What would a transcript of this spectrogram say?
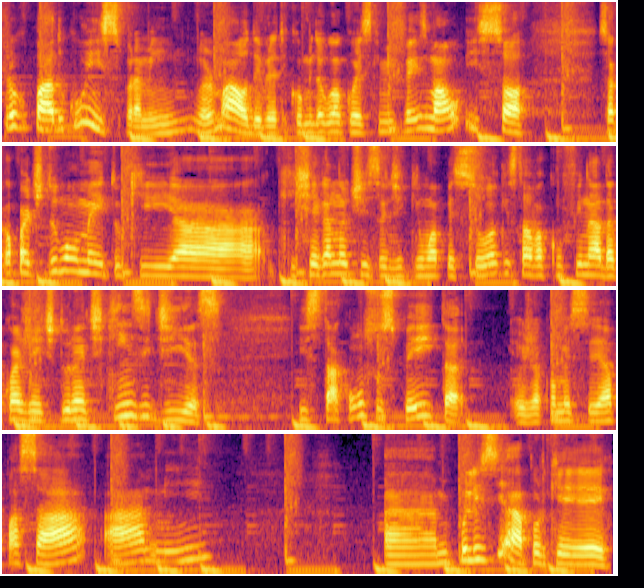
preocupado com isso. Para mim, normal. Deveria ter comido alguma coisa que me fez mal e só. Só que a partir do momento que, a, que chega a notícia de que uma pessoa que estava confinada com a gente durante 15 dias está com suspeita, eu já comecei a passar a me, a me policiar, porque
